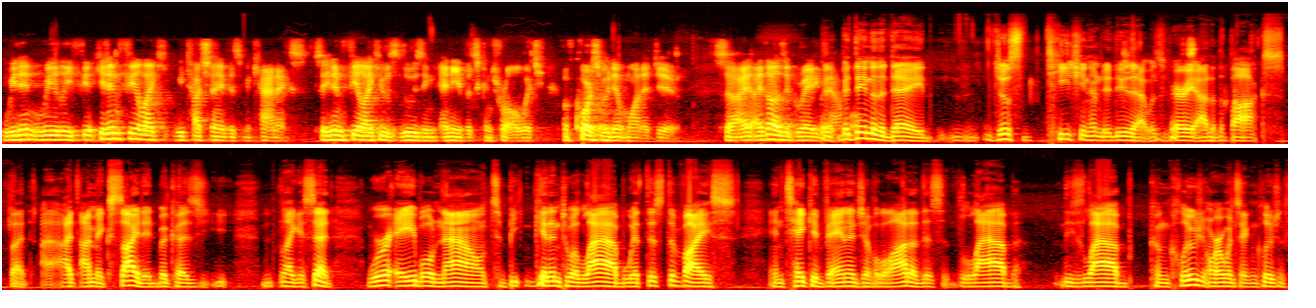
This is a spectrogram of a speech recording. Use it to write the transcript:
we didn't really feel he didn't feel like we touched any of his mechanics. So he didn't feel like he was losing any of his control, which of course we didn't want to do. So I, I thought it was a great example. But, but, at the end of the day, just teaching him to do that was very out of the box. But I, am excited because, like I said, we're able now to be, get into a lab with this device and take advantage of a lot of this lab, these lab conclusion, or I wouldn't say conclusions.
